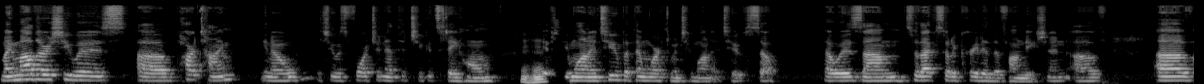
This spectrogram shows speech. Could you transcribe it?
my mother, she was uh, part time. You know, she was fortunate that she could stay home mm-hmm. if she wanted to, but then worked when she wanted to. So that was um, so that sort of created the foundation of of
